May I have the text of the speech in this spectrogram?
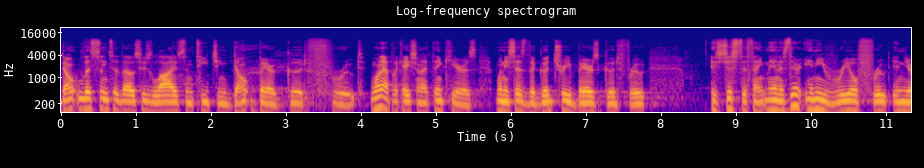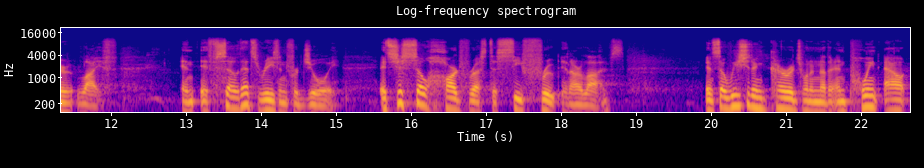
Don't listen to those whose lives and teaching don't bear good fruit. One application I think here is when he says the good tree bears good fruit, is just to think, man, is there any real fruit in your life? And if so, that's reason for joy. It's just so hard for us to see fruit in our lives. And so we should encourage one another and point out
